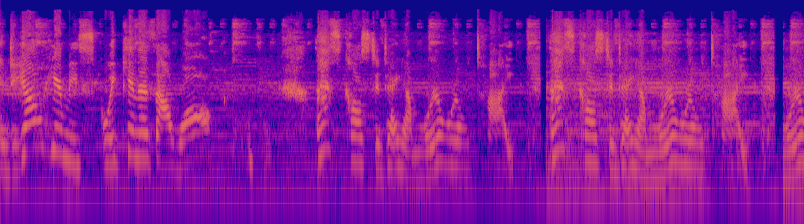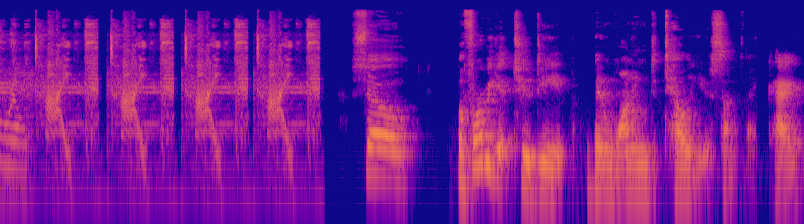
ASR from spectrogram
and do y'all hear me squeaking as I walk? That's cause today I'm real, real tight. That's cause today I'm real, real tight. Real, real tight. Tight, tight, tight. So, before we get too deep, been wanting to tell you something. Okay.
